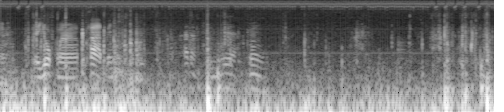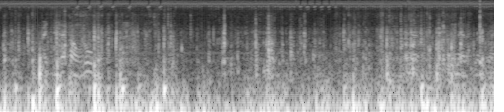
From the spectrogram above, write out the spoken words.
อะเดี๋ยวยกมาพาดไปนี่ ขนาดนี้เลยอะ อืมไปทีละสองลูกนั่นแหละนั่นแหละ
